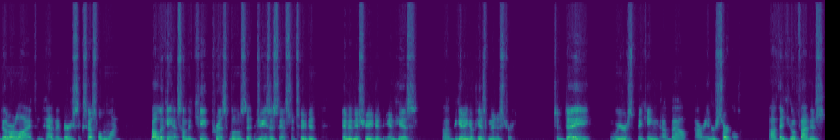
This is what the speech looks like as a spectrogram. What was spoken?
build our life, and have a very successful one by looking at some of the key principles that Jesus instituted and initiated in his uh, beginning of his ministry. Today, we are speaking about our inner circle. I think you'll find this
